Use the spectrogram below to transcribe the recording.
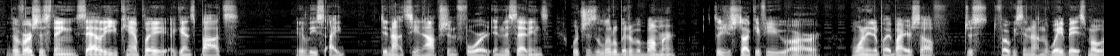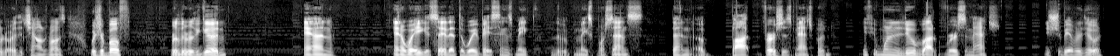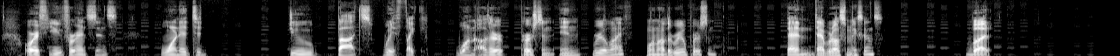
The versus thing, sadly, you can't play against bots. At least I did not see an option for it in the settings, which is a little bit of a bummer. So you're stuck if you are wanting to play by yourself, just focusing on the wave based mode or the challenge modes, which are both really, really good. And in a way, you could say that the wave based things make makes more sense than a bot versus match. But if you wanted to do a bot versus match, you should be able to do it. Or if you, for instance, wanted to do bots with like one other person in real life, one other real person, then that would also make sense. But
